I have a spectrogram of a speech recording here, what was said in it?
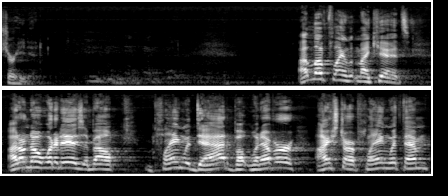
Sure, he did. I love playing with my kids. I don't know what it is about playing with dad, but whenever I start playing with them,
